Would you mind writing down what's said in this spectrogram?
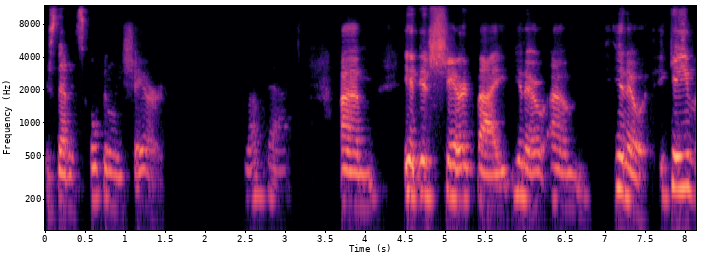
is that it's openly shared love that. Um, it is shared by, you know, um, you know, it gave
